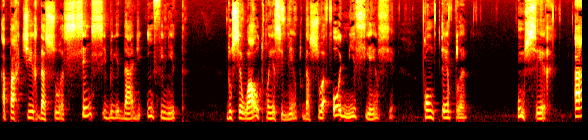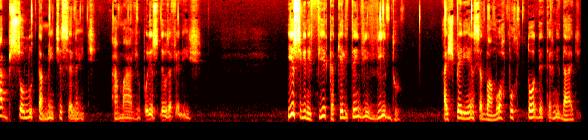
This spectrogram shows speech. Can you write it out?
a partir da sua sensibilidade infinita, do seu autoconhecimento, da sua onisciência, contempla um ser absolutamente excelente, amável. Por isso Deus é feliz. Isso significa que ele tem vivido a experiência do amor por toda a eternidade.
